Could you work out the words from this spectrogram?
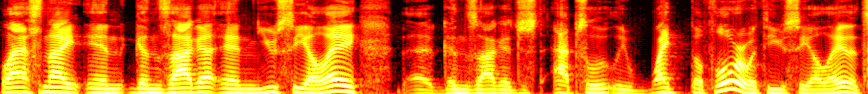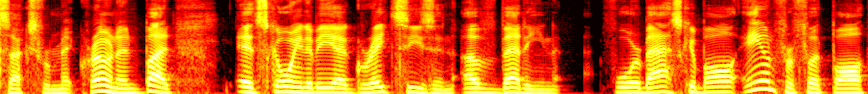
last night in Gonzaga and UCLA. Uh, Gonzaga just absolutely wiped the floor with UCLA. That sucks for Mick Cronin, but it's going to be a great season of betting for basketball and for football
